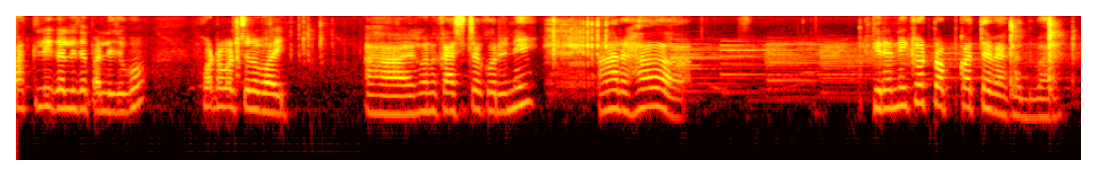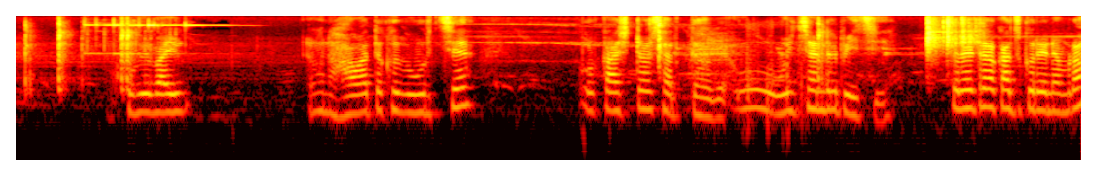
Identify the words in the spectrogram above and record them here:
পাতলি গালিতে পালিয়ে যাব। ফটাফট চলো ভাই। হ্যাঁ এখন কাজটা করে নিই আর হ্যাঁ কিরানিকেও টপকাতে হবে একবার খুবই ভাই এখন হাওয়াতে খুবই উড়ছে। ওর কাজটাও সারতে হবে। ও উইচ স্যান্ডেল পেয়েছি। চলো এটার কাজ করে নিই আমরা।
